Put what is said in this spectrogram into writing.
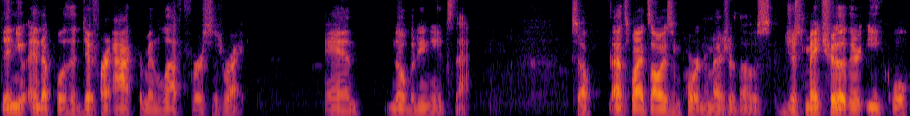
then you end up with a different Ackerman left versus right. And nobody needs that. So that's why it's always important to measure those. Just make sure that they're equal.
